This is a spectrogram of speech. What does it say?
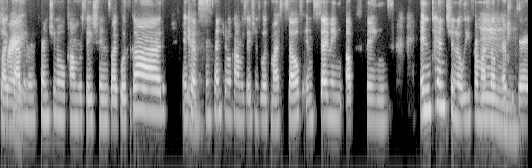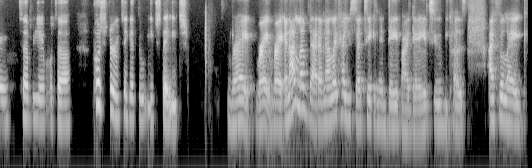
like right. having intentional conversations like with God and yes. intentional conversations with myself and setting up things intentionally for myself mm. every day to be able to push through to get through each stage. Right, right, right. And I love that. And I like how you said taking it day by day too, because I feel like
